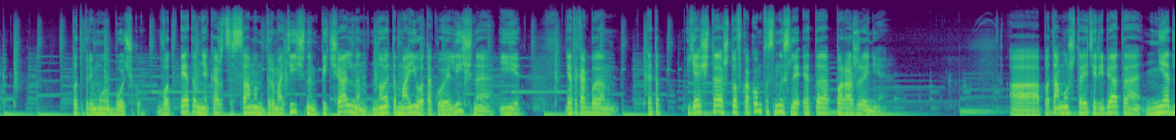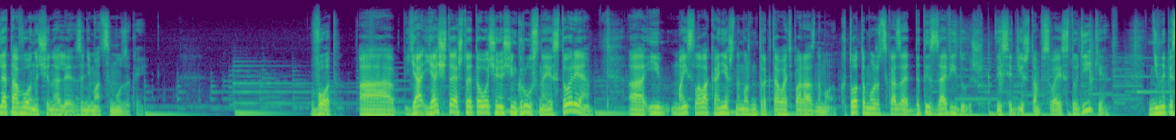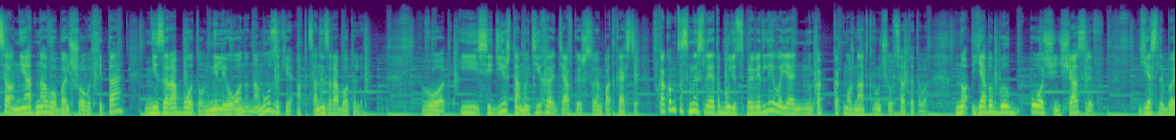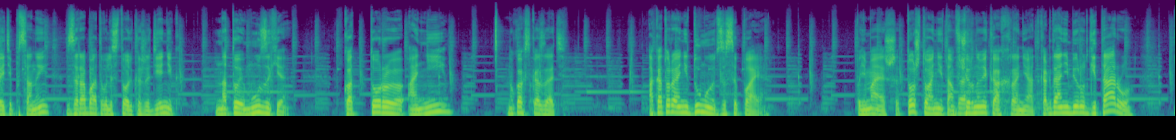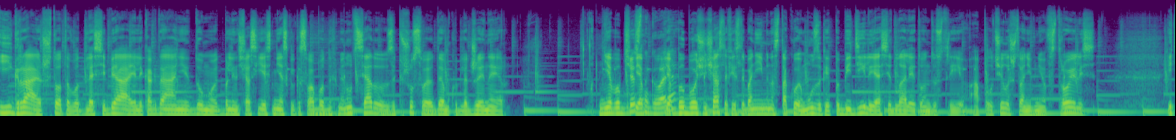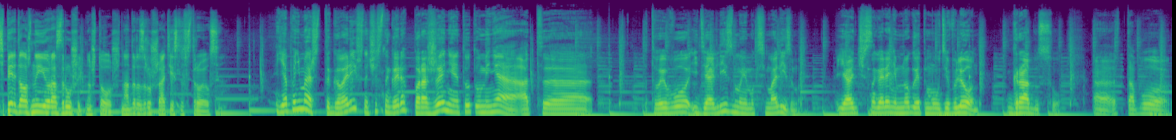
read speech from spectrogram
под прямую бочку. Вот это, мне кажется, самым драматичным, печальным, но это мое такое личное, и это как бы... Это, я считаю, что в каком-то смысле это поражение. А, потому что эти ребята не для того начинали заниматься музыкой. Вот. А, я, я считаю, что это очень-очень грустная история, а, и мои слова, конечно, можно трактовать по-разному. Кто-то может сказать, да ты завидуешь, ты сидишь там в своей студийке, не написал ни одного большого хита, не заработал миллиона на музыке, а пацаны заработали. Вот. И сидишь там и тихо тявкаешь в своем подкасте. В каком-то смысле это будет справедливо, я, ну как, как можно откручиваться от этого. Но я бы был очень счастлив, если бы эти пацаны зарабатывали столько же денег на той музыке, которую они, ну как сказать, о которой они думают, засыпая. Понимаешь, то, что они там Да. в черновиках хранят. Когда они берут гитару и играют что-то вот для себя, или когда они думают, блин, сейчас есть несколько свободных минут, сяду, запишу свою демку для Джейн Эйр. Мне бы, Честно я, говоря- я был бы очень счастлив, если бы они именно с такой музыкой победили и оседлали эту индустрию. А получилось, что они в нее встроились. И теперь должны ее разрушить. Ну что уж, надо разрушать, если встроился. Я понимаю, что ты говоришь, но, честно говоря, поражение тут у меня от э, твоего идеализма и максимализма. Я, честно говоря, немного этому удивлен градусу э, того,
